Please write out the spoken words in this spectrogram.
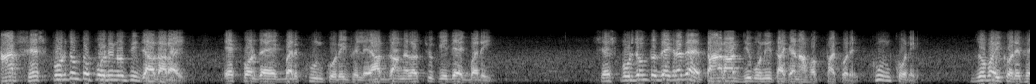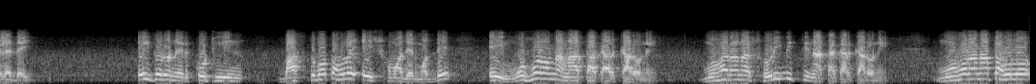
আর শেষ পর্যন্ত পরিণতি যা দাঁড়ায়, এক পর্যায়ে একবার খুন করেই ফেলে, আর জামেলা চুকিয়ে দেয় একবারেই। শেষ পর্যন্ত দেখা যায় তার আর জীবনই তাকে না হত্যা করে, খুন করে, জবাই করে ফেলে দেয়। এই ধরনের কঠিন বাস্তবতা হলো এই সমাজের মধ্যে এই মোহরানা না থাকার কারণে, মোহরানা শরীবৃত্তি না থাকার কারণে। মোহরানাটা হল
